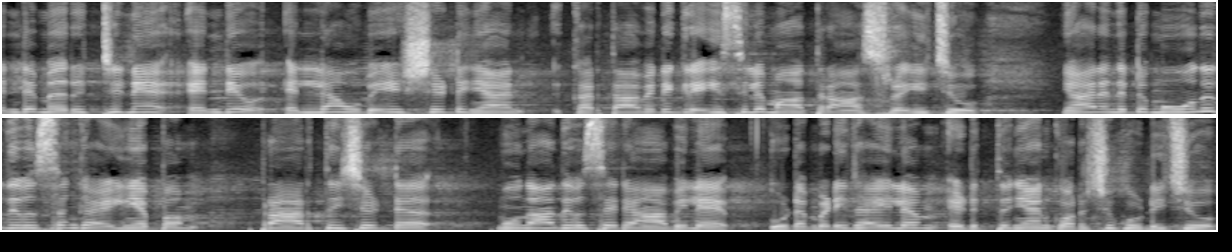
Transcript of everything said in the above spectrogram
എന്റെ മെറിറ്റിനെ എന്റെ എല്ലാം ഉപേക്ഷിച്ചിട്ട് ഞാൻ കർത്താവിന്റെ ഗ്രേസിൽ മാത്രം ആശ്രയിച്ചു. ഞാൻ എന്നിട്ട് മൂന്ന് ദിവസം കഴിഞ്ഞപ്പം പ്രാർത്ഥിച്ചിട്ട് മൂന്നാം ദിവസം രാവിലെ ഉടമ്പടി തൈലം എടുത്ത് ഞാൻ കുറച്ച് കുടിച്ചു.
